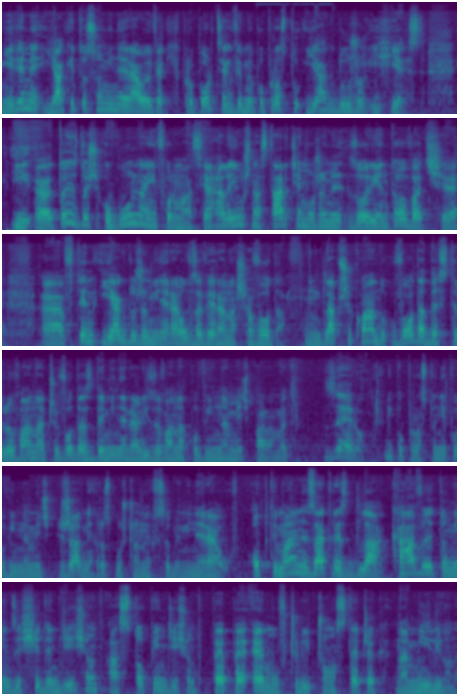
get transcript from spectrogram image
Nie wiemy, jakie to są minerały, w jakich proporcjach, wiemy po prostu, jak dużo ich jest. I to jest dość ogólna informacja, ale już na starcie możemy zorientować się e, w tym, jak dużo minerałów zawiera nasza woda. Dla przykładu, woda destylowana czy woda zdemineralizowana powinna mieć parametr zero, czyli po prostu nie powinna mieć żadnych rozpuszczonych w sobie minerałów. Optymalny zakres dla kawy to między 70 a 150 ppm, czyli cząsteczek na milion.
